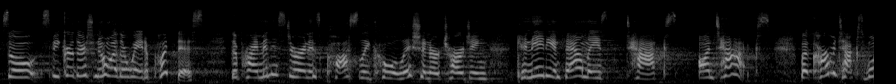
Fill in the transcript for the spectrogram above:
So, Speaker, there's no other way to put this. The Prime Minister and his costly coalition are charging Canadian families tax on tax. But carbon tax 1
